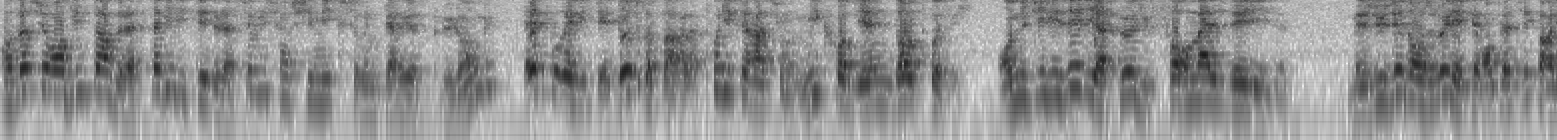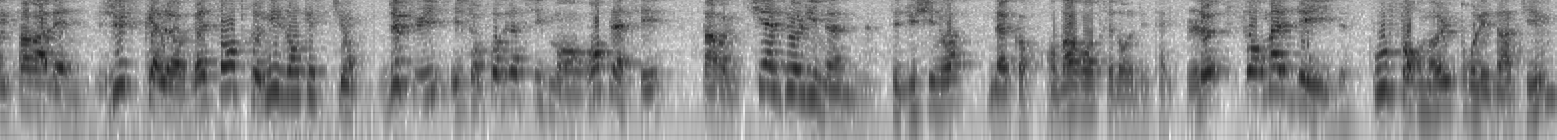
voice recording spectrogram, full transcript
en s'assurant d'une part de la stabilité de la solution chimique sur une période plus longue, et pour éviter d'autre part la prolifération microbienne dans le produit. On utilisait il y a peu du formaldéhyde, mais jugé dangereux, il a été remplacé par les parabènes, jusqu'à leur récente remise en question. Depuis, ils sont progressivement remplacés par le thiazolinone. C'est du chinois? D'accord, on va rentrer dans le détail. Le formaldéhyde, ou formol pour les intimes,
